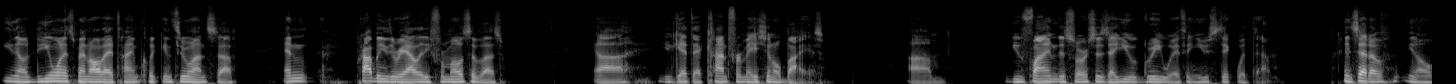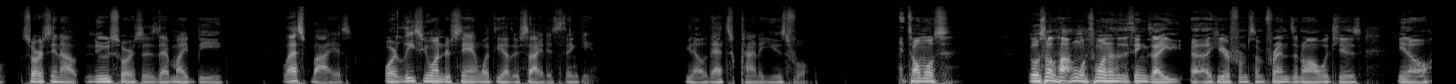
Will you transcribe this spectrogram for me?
you know, do you want to spend all that time clicking through on stuff? And probably the reality for most of us, uh, you get that confirmational bias. Um, you find the sources that you agree with and you stick with them instead of you know sourcing out new sources that might be less biased or at least you understand what the other side is thinking. You know that's kind of useful. It's almost goes along with one of the things i uh, hear from some friends and all which is you know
